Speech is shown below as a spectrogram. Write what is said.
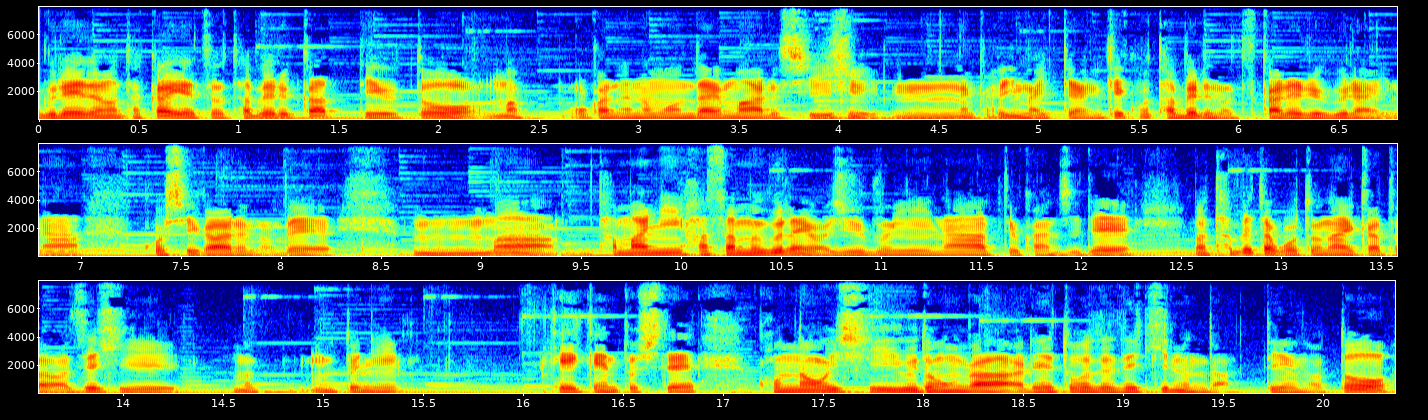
グレードの高いやつを食べるかっていうと、まあ、お金の問題もあるし、うん、なんか今言ったように結構食べるの疲れるぐらいなコシがあるので、うん、まあたまに挟むぐらいは十分いいなっていう感じで、まあ、食べたことない方は是非、まあ、本当に経験としてこんな美味しいうどんが冷凍でできるんだっていうのと、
